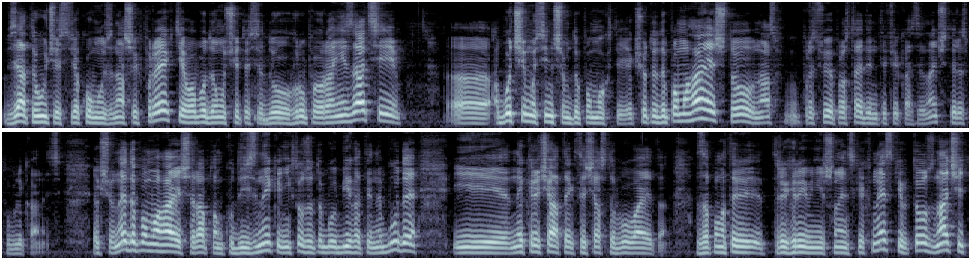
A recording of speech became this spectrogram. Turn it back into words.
взяти участь в якомусь з наших проєктів або долучитися до групи організації. Е, або чимось іншим допомогти. Якщо ти допомагаєш, то у нас працює проста ідентифікація, значить ти республіканець. Якщо не допомагаєш, раптом кудись зник, і ніхто за тобою бігати не буде і не кричати, як це часто буває, там, заплати 3 гривні членських внесків, то значить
